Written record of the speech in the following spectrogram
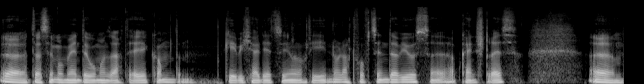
äh, das sind Momente, wo man sagt, ey, komm, dann gebe ich halt jetzt nur noch die 0815 Interviews, äh, habe keinen Stress. Ähm,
